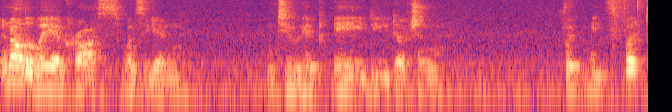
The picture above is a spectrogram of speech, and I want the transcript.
and all the way across once again into hip abduction. Foot meets foot,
